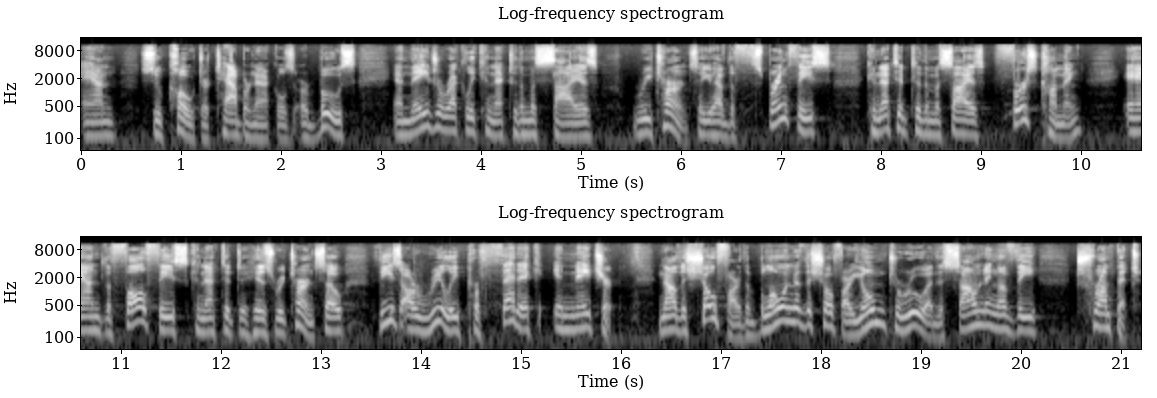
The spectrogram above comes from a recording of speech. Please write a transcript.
and Sukkot, or Tabernacles, or Booths, and they directly connect to the Messiah's return. So you have the spring feasts connected to the Messiah's first coming, and the fall feasts connected to his return. So these are really prophetic in nature. Now, the shofar, the blowing of the shofar, Yom Teruah, the sounding of the trumpet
